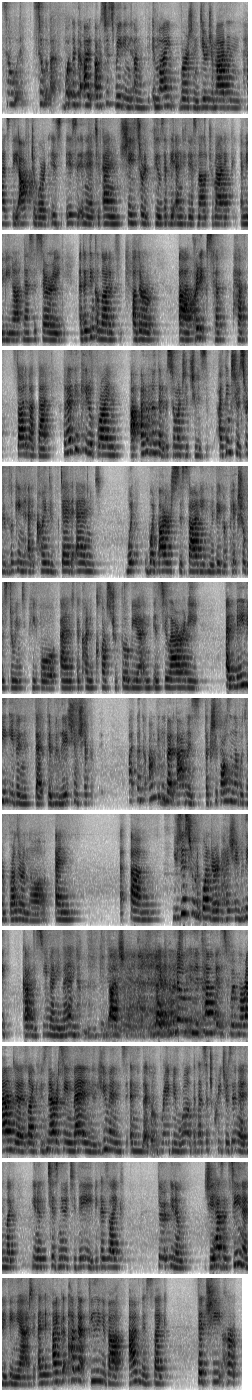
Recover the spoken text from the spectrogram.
So, so uh, what? Like I, I was just reading. Um, in my version, Deirdre Madden has the afterword is is in it, and she sort of feels that the ending is melodramatic and maybe not necessary. And I think a lot of other uh, critics have have thought about that. But I think Kate O'Brien. I, don't know that it was so much that she was. I think she was sort of looking at a kind of dead end what what Irish society in the bigger picture was doing to people and the kind of claustrophobia and insularity and maybe even that the relationship I, like i'm thinking about agnes like she falls in love with her brother-in-law and um, you just sort of wonder has she really gotten to see many men? Uh, like, you know, in The Tempest with Miranda, like, who's never seen men, humans, and like a brave new world that has such creatures in it, and like, you know, tis new to thee, because like, there, you know, she hasn't seen anything yet. And I had that feeling about Agnes, like, that she, her,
